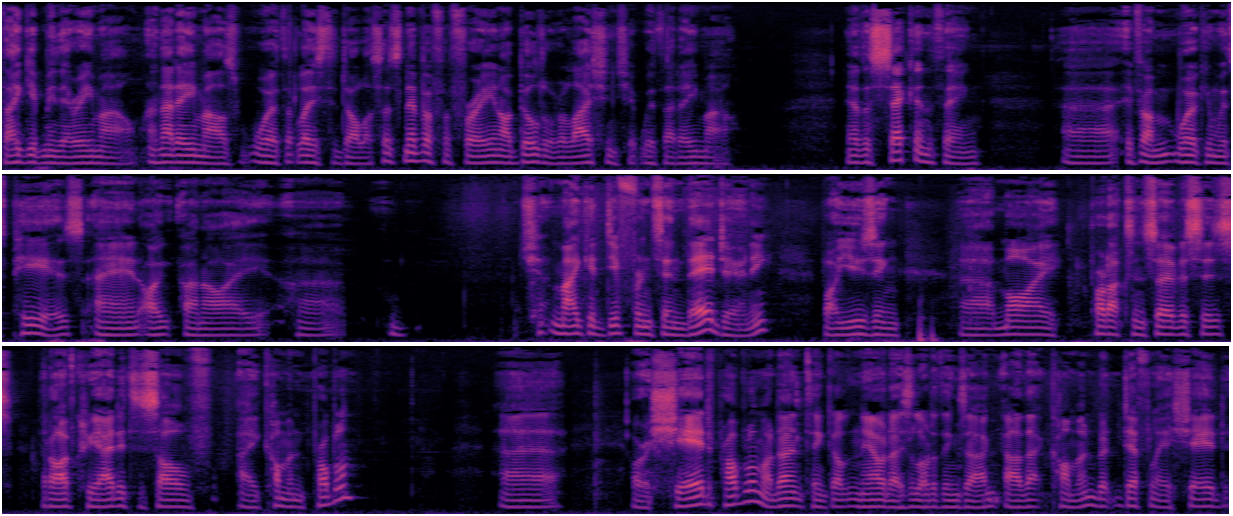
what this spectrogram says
they give me their email, and that email is worth at least a dollar. So it's never for free, and I build a relationship with that email. Now, the second thing, uh, if I'm working with peers and I and I uh, ch- make a difference in their journey by using uh, my products and services that I've created to solve a common problem, uh, or a shared problem. I don't think nowadays a lot of things are, are that common, but definitely a shared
